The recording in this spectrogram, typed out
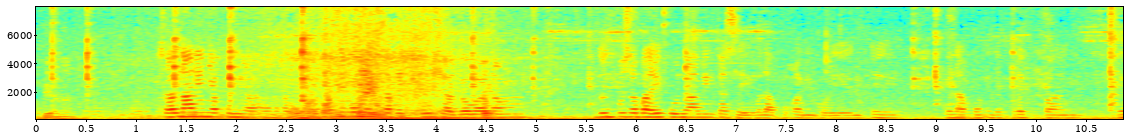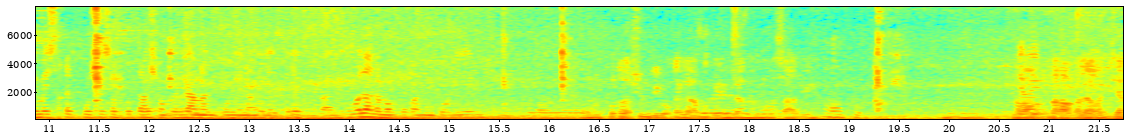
Bianan? Sa nanay niya po niya nakatira. Oo nga, kasi bakit po may kayo? sakit po siya gawa ng doon po sa bahay po namin kasi wala po kaming kuryente. Wala pong electric fan. Eh, may sakit po siya sa potassium. Kailangan po niya ng electric fan. Wala naman po kaming kuryente. Kung potassium, di ba kailangan lang ng mga saging? Opo. Mm-mm. Naka- nakakalakad siya?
